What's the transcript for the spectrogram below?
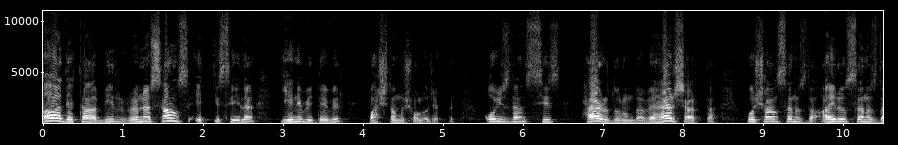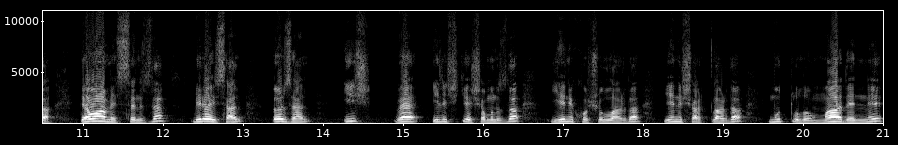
adeta bir rönesans etkisiyle yeni bir devir başlamış olacaktır. O yüzden siz her durumda ve her şartta boşansanız da ayrılsanız da devam etseniz de bireysel, özel, iş ve ilişki yaşamınızda yeni koşullarda, yeni şartlarda mutluluğun madenini,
